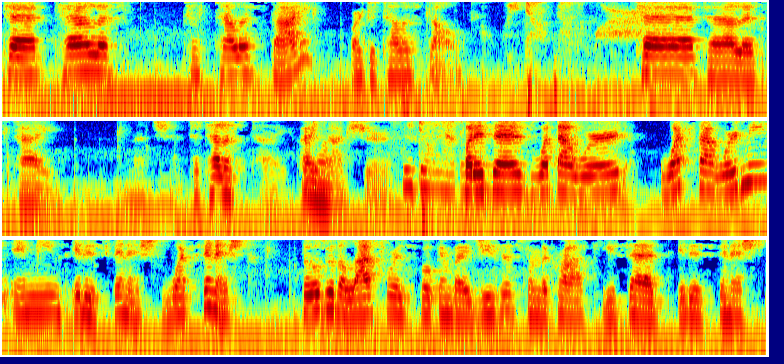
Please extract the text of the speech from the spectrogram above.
te teles, te telestai, or te telestal, We don't know the word. te telestai. I'm not sure. Te telestai. I'm don't- sure. We don't know But it says what that word, what's that word mean? It means it is finished. What's finished? Those were the last words spoken by Jesus from the cross. He said, It is finished.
